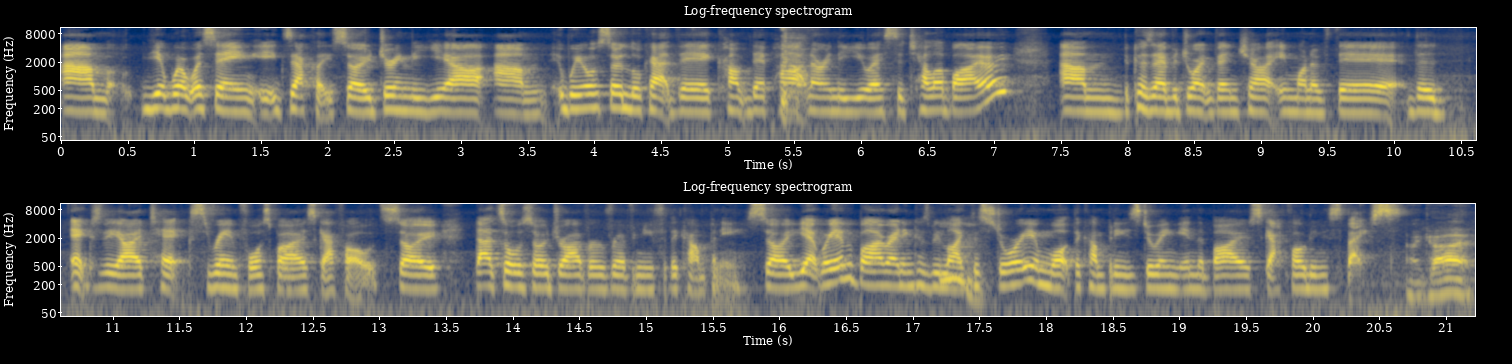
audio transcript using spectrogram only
Um, yeah, what we're seeing exactly. So during the year, um, we also look at their their partner in the US, Satella Bio, um, because they have a joint venture in one of their the OviTex reinforced bio scaffolds. So that's also a driver of revenue for the company. So yeah, we have a buy rating because we like hmm. the story and what the company is doing in the bio scaffolding space. Okay.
